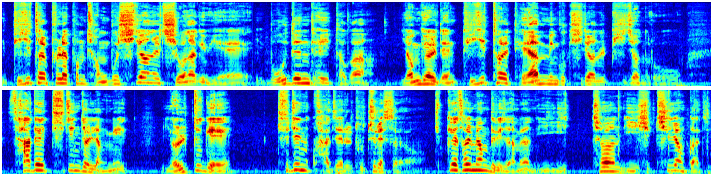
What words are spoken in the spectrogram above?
이 디지털 플랫폼 정부 실현을 지원하기 위해 이 모든 데이터가 연결된 디지털 대한민국 실현을 비전으로 4대 추진 전략 및 12개의 추진 과제를 도출했어요. 쉽게 설명드리자면 이 2027년까지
